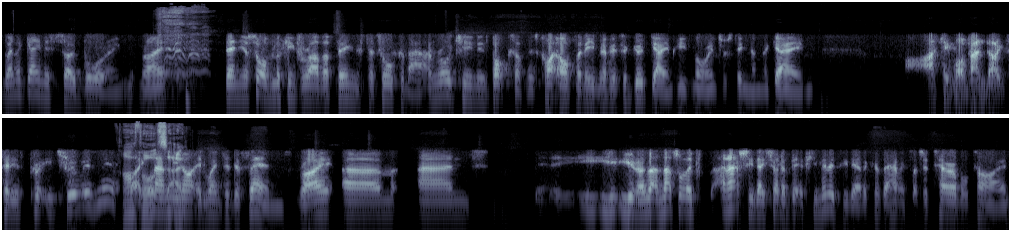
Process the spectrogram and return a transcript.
when a game is so boring, right? then you're sort of looking for other things to talk about. And Roy Keane is box office. Quite often, even if it's a good game, he's more interesting than the game. I think what Van Dijk said is pretty true, isn't it? I like thought Man so. United went to defend, right? Um, and you, you know, and that's what they. And actually, they showed a bit of humility there because they're having such a terrible time.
